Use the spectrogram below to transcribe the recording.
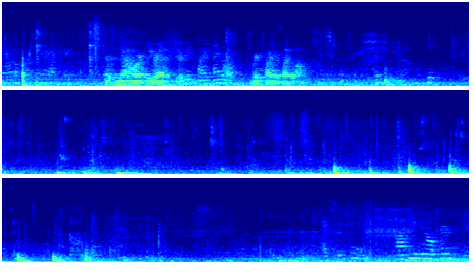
now or hereafter As now or hereafter required by law. required by law. I state your name. I, Megan Alter. Do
